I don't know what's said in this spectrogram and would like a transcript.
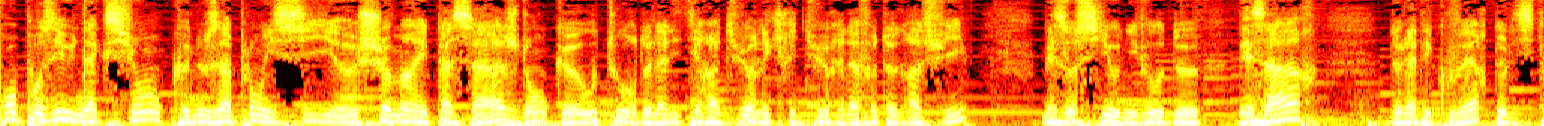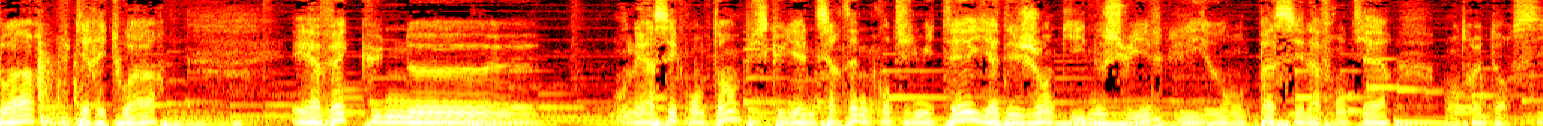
proposer une action que nous appelons ici euh, chemin et passage, donc euh, autour de la littérature, l'écriture et la photographie, mais aussi au niveau de, des arts, de la découverte, de l'histoire, du territoire. Et avec une... Euh, on est assez content puisqu'il y a une certaine continuité, il y a des gens qui nous suivent, qui ont passé la frontière entre Torcy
